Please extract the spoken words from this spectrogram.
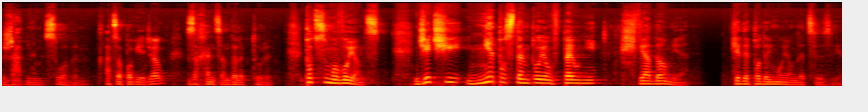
żadnym słowem. A co powiedział? Zachęcam do lektury. Podsumowując, dzieci nie postępują w pełni świadomie, kiedy podejmują decyzje.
